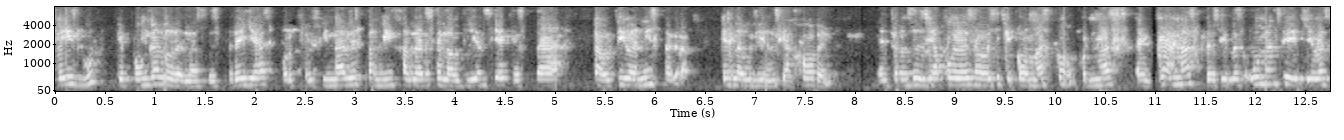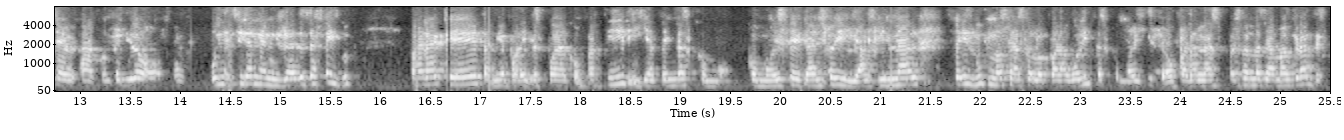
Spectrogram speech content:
Facebook que ponga lo de las estrellas, porque al final es también jalarse a la audiencia que está cautiva en Instagram, que es la audiencia joven. Entonces ya puedes ahora sí que con más con, más eh, ganas decirles únanse, llévense a, a contenido, o, síganme en mis redes de Facebook para que también por ahí les pueda compartir y ya tengas como, como ese gancho y al final Facebook no sea solo para abuelitas, como dijiste, o para las personas ya más grandes,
